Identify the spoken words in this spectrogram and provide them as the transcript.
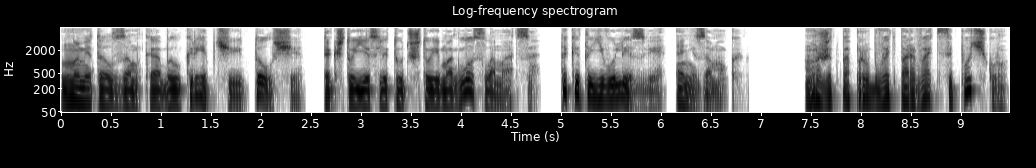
но металл замка был крепче и толще, так что если тут что и могло сломаться, так это его лезвие, а не замок. «Может, попробовать порвать цепочку?»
